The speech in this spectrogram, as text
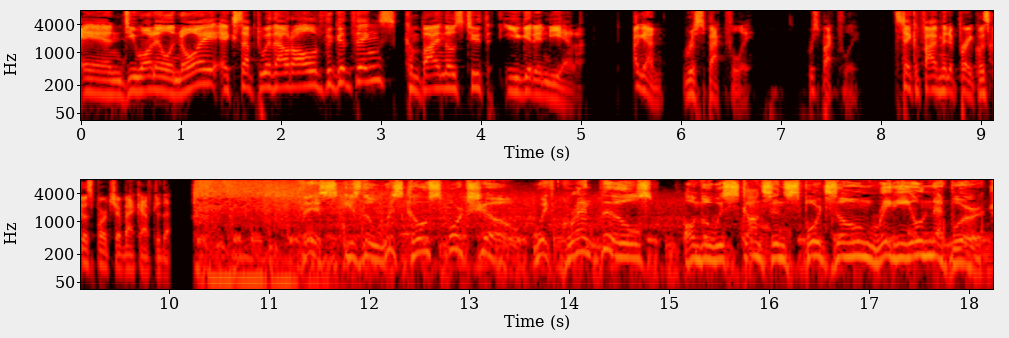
And do you want Illinois except without all of the good things? Combine those two, th- you get Indiana. Again, respectfully. Respectfully. Let's take a five minute break. Wisco Sports Show back after that. This is the Wisco Sports Show with Grant Bills on the Wisconsin Sports Zone Radio Network.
